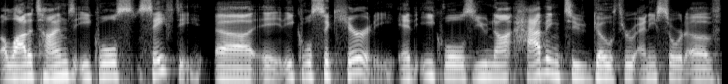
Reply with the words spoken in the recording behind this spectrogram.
a lot of times equals safety. Uh, it equals security. It equals you not having to go through any sort of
